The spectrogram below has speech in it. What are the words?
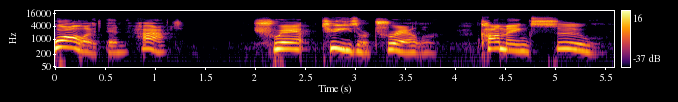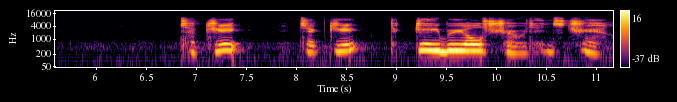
Water and hat. Tra- teaser trailer coming soon to get to get to Gabriel Sheridan's channel.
